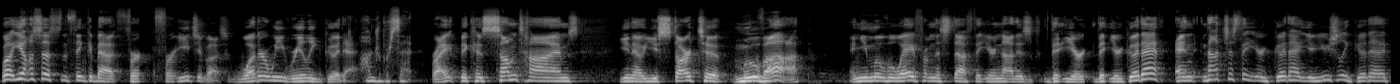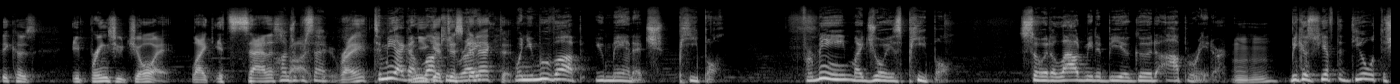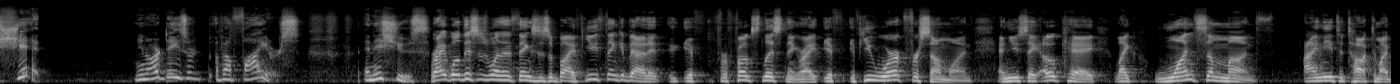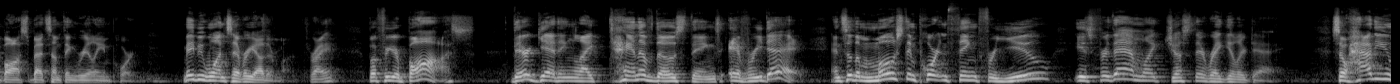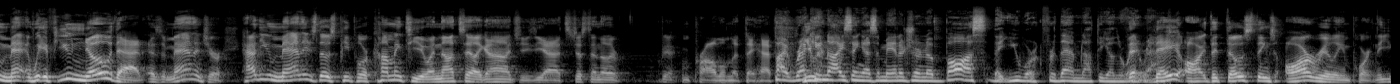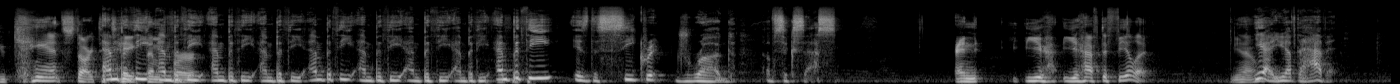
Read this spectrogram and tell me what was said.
Well, you also have to think about for for each of us, what are we really good at? 100%. right? Because sometimes, you know, you start to move up and you move away from the stuff that you're not as that you're that you're good at, and not just that you're good at. You're usually good at it because it brings you joy, like it satisfies 100%. you, right? To me, I got and you lucky, get disconnected. right? When you move up, you manage people. For me, my joy is people. So it allowed me to be a good operator Mm-hmm. because you have to deal with the shit. I mean, our days are about fires and issues. Right. Well, this is one of the things as a buy. If you think about it, if for folks listening, right, if if you work for someone and you say, okay, like once a month, I need to talk to my boss about something really important. Maybe once every other month, right? But for your boss, they're getting like 10 of those things every day. And so the most important thing for you is for them like just their regular day. So how do you ma- if you know that as a manager, how do you manage those people who are coming to you and not say like, oh, geez, yeah, it's just another problem that they have. By You- recognizing as a manager and a boss that you work for them, not the other way that around. they are that those things are really important. That you can't start to empathy, take them empathy, for. empathy, empathy, empathy, empathy, empathy, empathy. Empathy is the secret drug of success. and you you have to feel it. You know. Yeah, you have to have it.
